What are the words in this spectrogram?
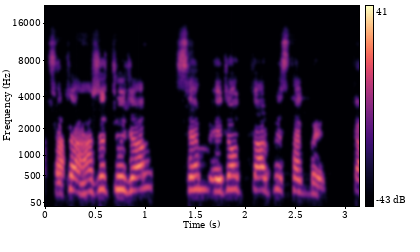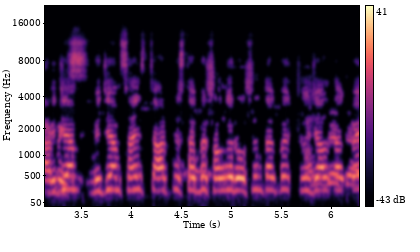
আচ্ছা। আচ্ছা হাঁসের চুই জাল সেম এটাও চার পিস থাকবে। মিডিয়াম মিডিয়াম সাইজ চার পিস থাকবে। সঙ্গে রসুন থাকবে চুই ঝাল থাকবে।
